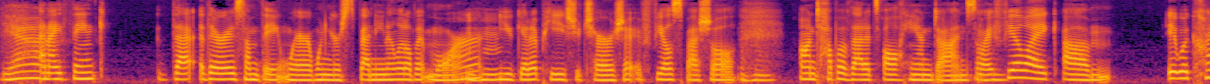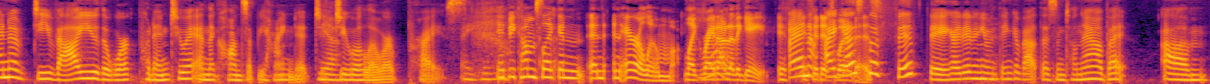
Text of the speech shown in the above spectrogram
Yeah. And I think that there is something where when you're spending a little bit more, Mm-hmm. you get a piece, you cherish it, it feels special. On top of that, it's all hand done. So I Mm-hmm. feel like um, it would kind of devalue the work put into it and the concept behind it to Yeah. do a lower price. It becomes like an, an, an heirloom, like right out of the gate, if, And if it is I what guess it the fifth thing, I didn't even think about this until now, but um,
